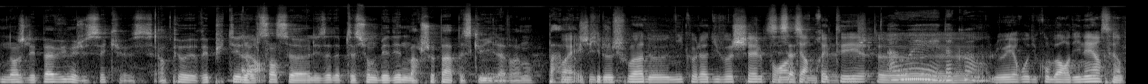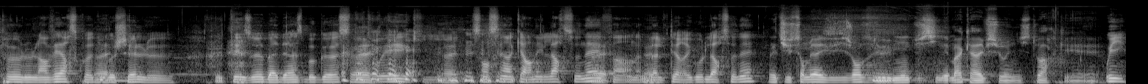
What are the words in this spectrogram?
Non, je l'ai pas vu, mais je sais que c'est un peu réputé dans le sens euh, les adaptations de BD ne marchent pas parce qu'il a vraiment pas Ouais, et marché. puis le choix de Nicolas Duvauchel pour ça, interpréter Ah ouais, euh, d'accord. le héros du combat ordinaire, c'est un peu l'inverse. quoi. Ouais. Duvauchel, le, le taiseux, badass, beau gosse, Ouais. tatoué, qui Ouais. est censé incarner Larsenet, Ouais. enfin Ouais. l'alter ego de Larsenet. Mais tu sens bien l'exigence du monde du cinéma qui arrive sur une histoire qui est. Oui.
